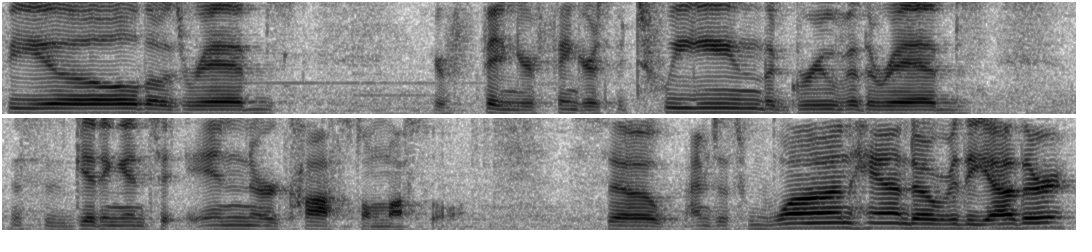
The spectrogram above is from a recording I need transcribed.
feel those ribs. You're fitting your fingers between the groove of the ribs. This is getting into intercostal muscle. So I'm just one hand over the other.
